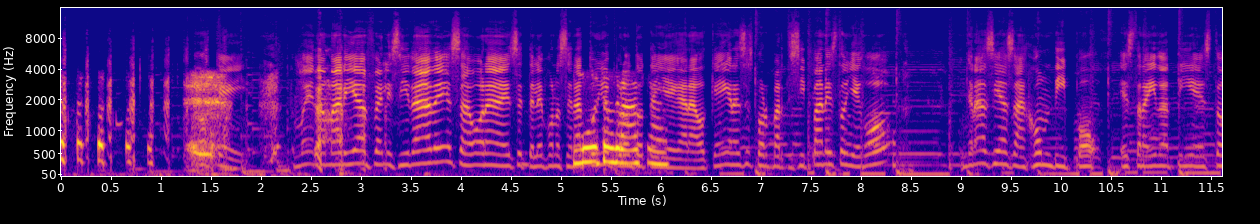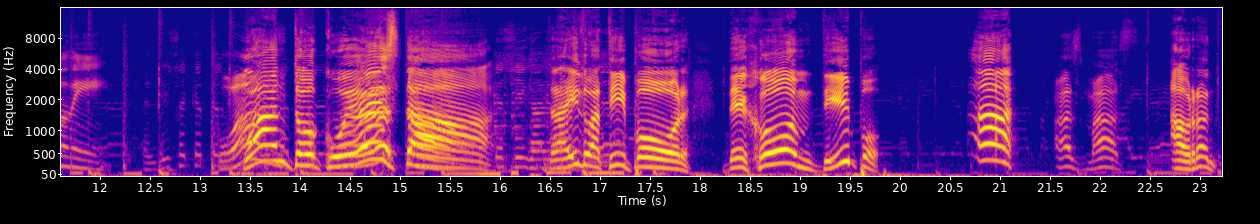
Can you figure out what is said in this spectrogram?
Ok. Bueno, María, felicidades. Ahora ese teléfono será Muchas tuyo, pronto te gracias. llegará, ¿ok? Gracias por participar. Esto llegó gracias a Home Depot. Es traído a ti esto de... ¿Cuánto cuesta? Traído a ti por The Home Depot. ¡Ah! Haz más. Ahorrando.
